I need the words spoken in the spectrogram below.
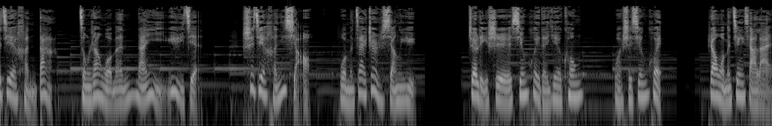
界很大，总让我们难以遇见；世界很小，我们在这儿相遇。这里是星汇的夜空，我是星汇，让我们静下来，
